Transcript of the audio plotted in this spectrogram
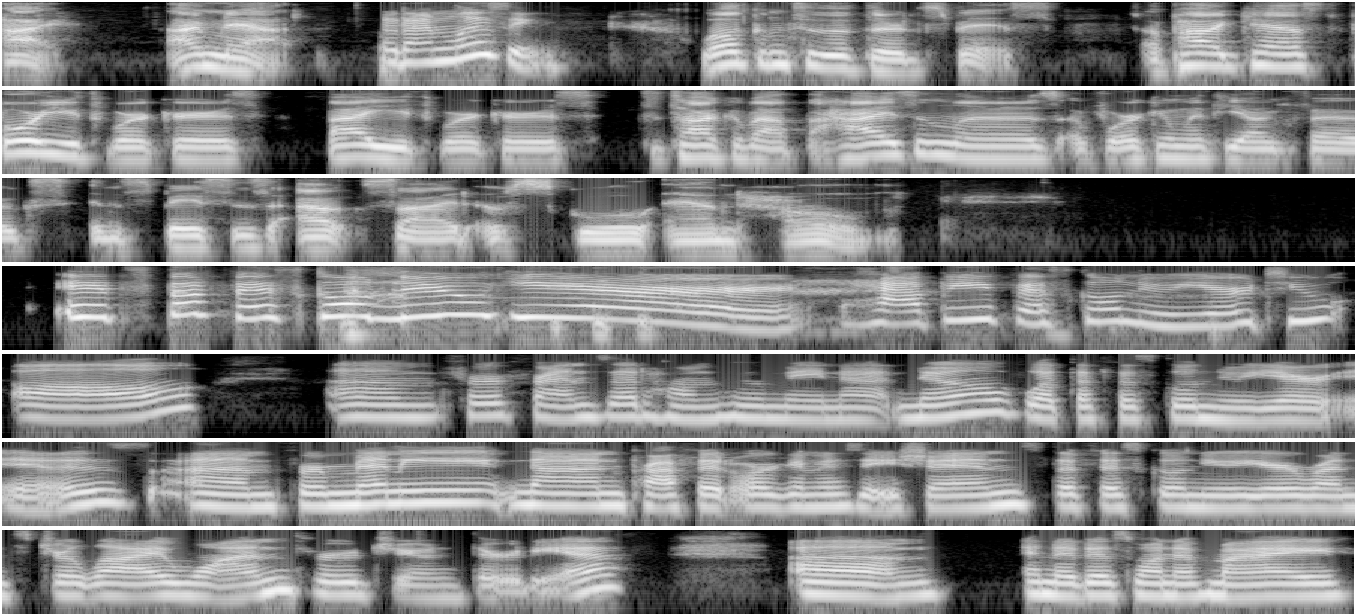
Hi, I'm Nat. And I'm Lizzie. Welcome to The Third Space, a podcast for youth workers by youth workers to talk about the highs and lows of working with young folks in spaces outside of school and home. It's the fiscal new year. Happy fiscal new year to all. Um, for friends at home who may not know what the fiscal new year is, um, for many nonprofit organizations, the fiscal new year runs July 1 through June 30th. Um, and it is one of my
